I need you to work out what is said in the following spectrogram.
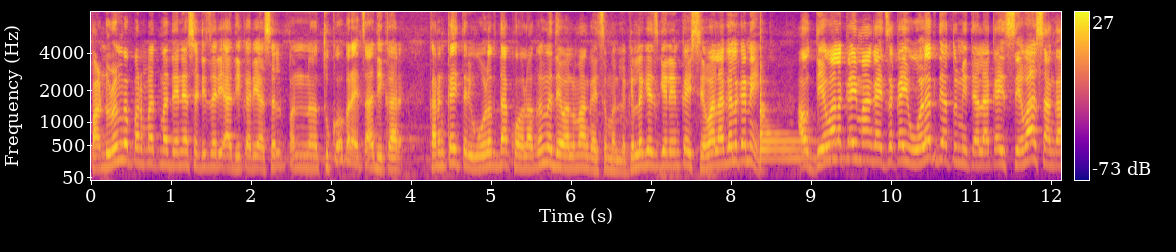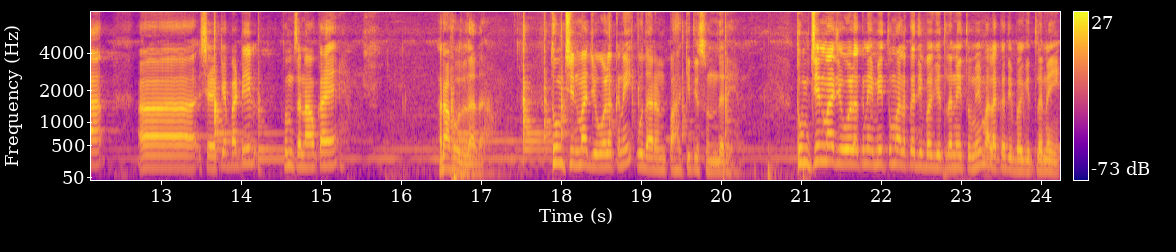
पांडुरंग परमात्मा देण्यासाठी जरी अधिकारी असेल पण तुकोबरायचा अधिकार कारण काहीतरी ओळख दाखवावं लागेल ना देवाला मागायचं म्हणलं की लगेच गेले आणि काही सेवा लागेल का नाही? अहो देवाला काही मागायचं काही ओळख द्या तुम्ही त्याला काही सेवा सांगा. शेळके पाटील तुमचं नाव काय? राहुल दादा. तुमची माझी ओळख नाही. उदाहरण पहा किती सुंदर आहे. तुमची माझी ओळख नाही. मी तुम्हाला कधी बघितलं नाही. तुम्ही मला कधी बघितलं नाही.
